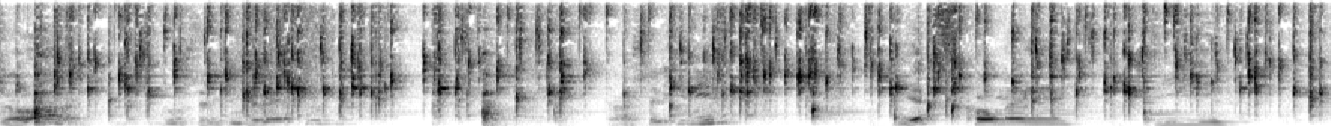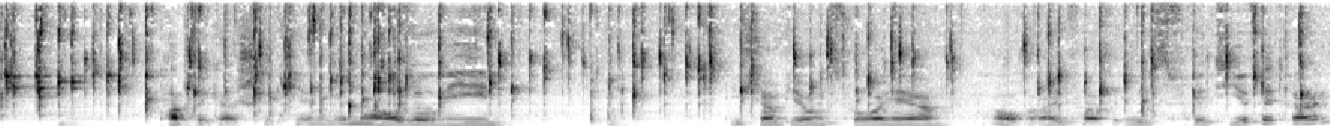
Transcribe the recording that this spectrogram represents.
So, so stelle ich den Teller jetzt hin. Da stelle ich ihn hin. Jetzt kommen die Paprikastückchen, genauso wie die Champignons vorher auch einfach ins Frittierfett rein.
